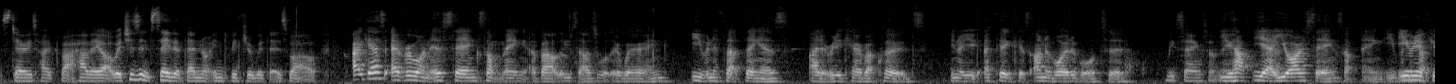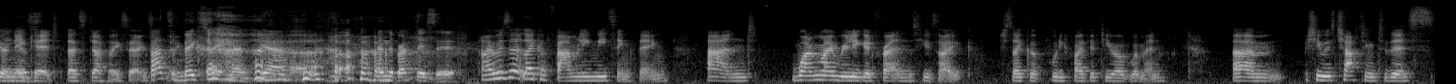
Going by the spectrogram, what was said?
stereotype about how they are, which isn't to say that they're not individual with it as well. I guess everyone is saying something about themselves, what they're wearing, even if that thing is, I don't really care about clothes. You know, you, I think it's unavoidable to. Be saying something. You have, yeah, you are saying something, even, Even if, you're thing is- naked, that's definitely saying That's a big statement, yeah. and the birthday suit. I was at like a family meeting thing, and one of my really good friends, who's like, she's like a 45, 50 year old woman, um, she was chatting to this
